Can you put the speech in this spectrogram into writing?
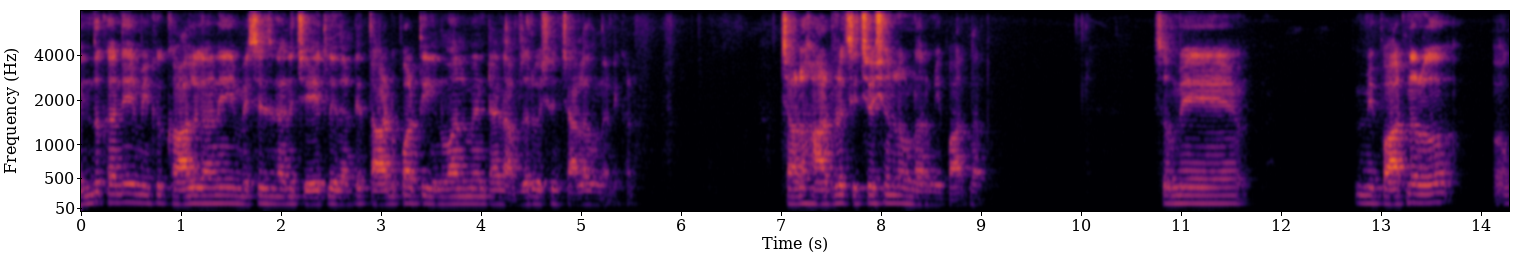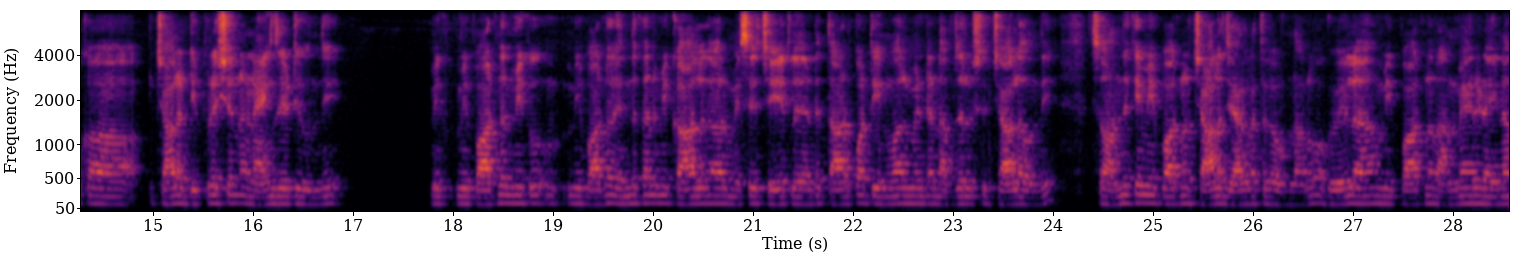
ఎందుకని మీకు కాల్ కానీ మెసేజ్ కానీ చేయట్లేదు అంటే third party involvement and observation చాలా ఉందండి ఇక్కడ. చాలా హార్డ్ వర్క్ సిచ్యువేషన్లో ఉన్నారు మీ పార్ట్నర్. సో మీ మీ పార్ట్నరు ఒక చాలా డిప్రెషన్ అండ్ యాంగ్జైటీ ఉంది. మీకు మీ పార్ట్నర్ మీకు మీ పార్ట్నర్ ఎందుకని మీ కాల్ గారు మెసేజ్ చేయట్లేదు అంటే third party involvement and observation చాలా ఉంది. సో అందుకే మీ పార్ట్నర్ చాలా జాగ్రత్తగా ఉన్నారు. ఒకవేళ మీ పార్ట్నర్ అన్మ్యారీడ్ అయినా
